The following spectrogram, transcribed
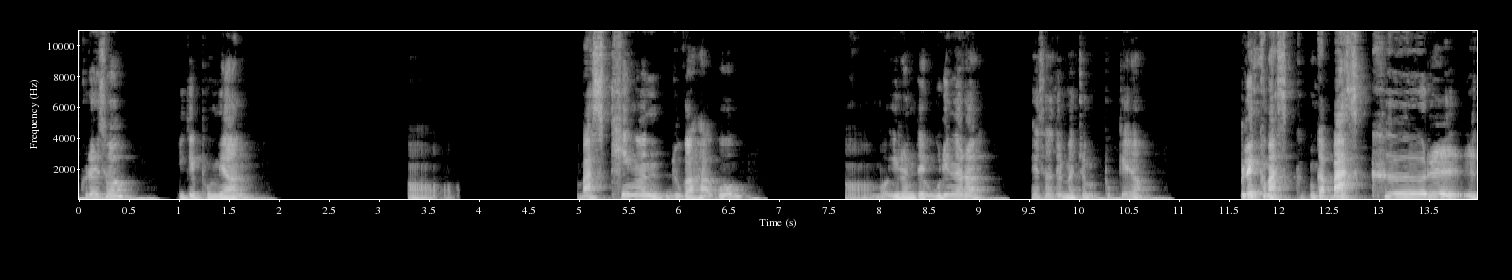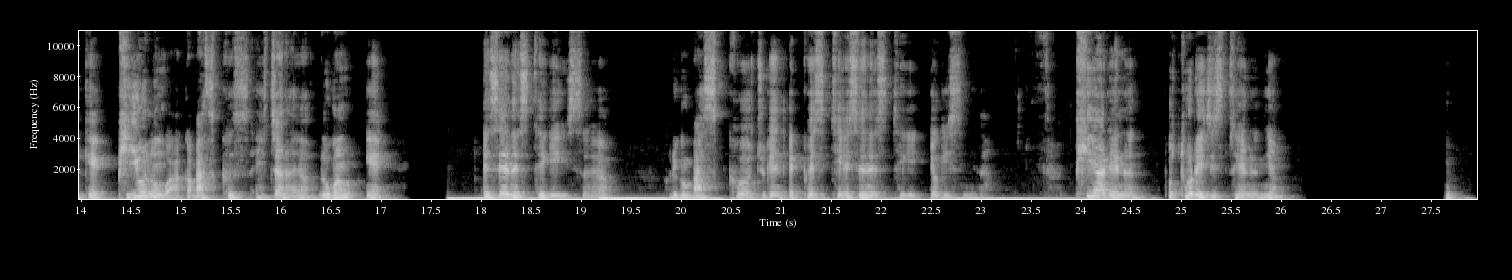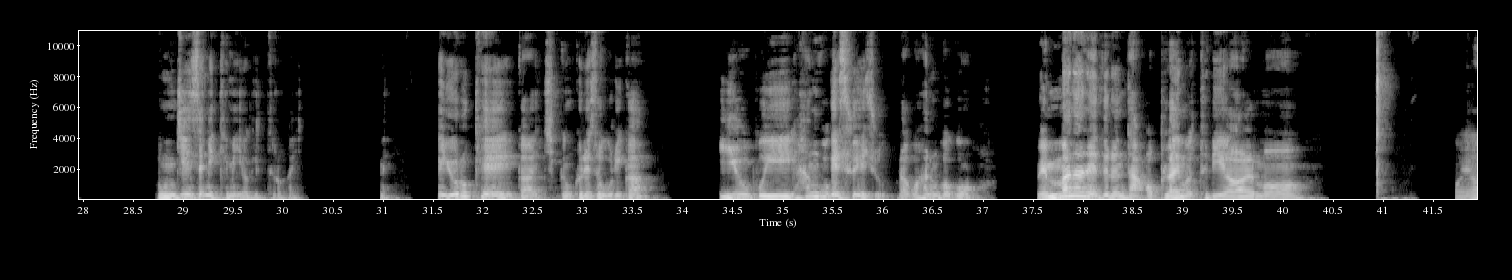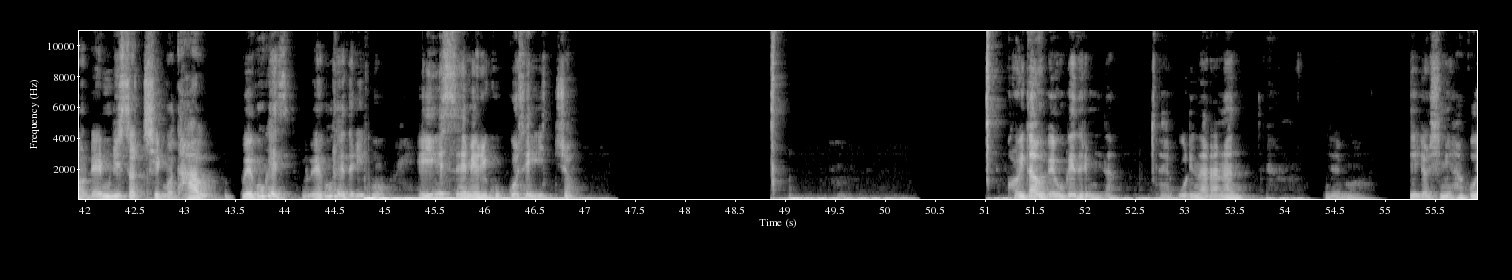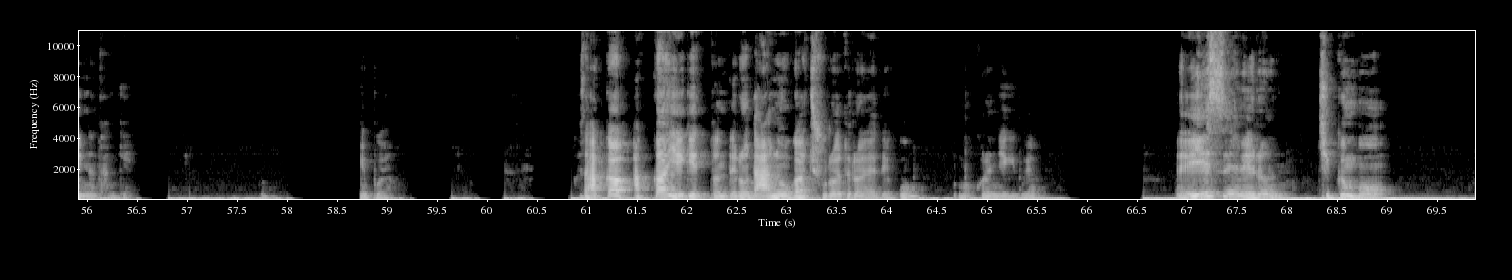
그래서 이게 보면 어, 마스킹은 누가 하고 어, 뭐 이런데 우리나라 회사들만 좀 볼게요. 블랭크 마스크. 그러니까 마스크를 이렇게 비워놓은 거. 아까 마스크 했잖아요. 노광에 SNS 택이 있어요. 그리고 마스크 쪽엔 FST SNS 택이 여기 있습니다. PR에는 포토 레지스트에는요. 동진 세미캠이 여기 들어가 있죠. 네. 요렇게가 지금 그래서 우리가 EUV 한국의 수혜주라고 하는 거고 웬만한 애들은 다 어플라이 머트리얼 뭐 뭐예요 램 리서치 뭐 다 외국 애 외국 애들이고 ASML이 곳곳에 있죠. 거의 다 외국 애들입니다. 네, 우리나라는 이제 뭐 열심히 하고 있는 단계. 이게 뭐야? 그래서 아까 아까 얘기했던 대로 나노가 줄어들어야 되고 뭐 그런 얘기고요. ASML은 지금 뭐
